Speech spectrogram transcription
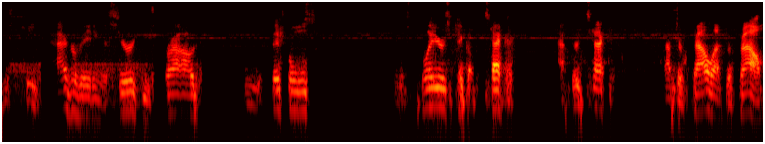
just keep aggravating the Syracuse crowd the officials his players pick up tech after tech after foul after foul.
